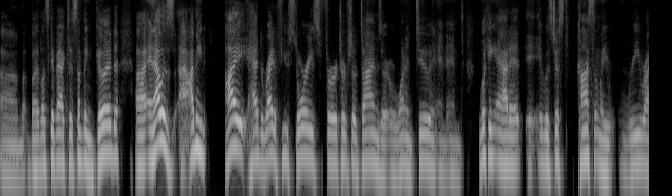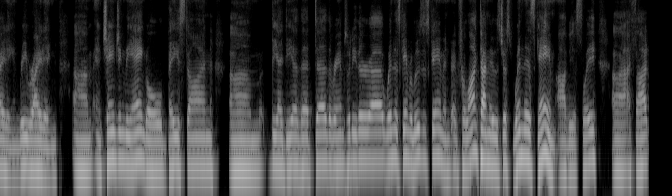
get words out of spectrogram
Um, but let's get back to something good. Uh, and that was, I mean, I had to write a few stories for Turf Show Times or, or one and two, and, and and looking at it, it, it was just constantly rewriting and rewriting um, and changing the angle based on um, the idea that uh, the Rams would either uh, win this game or lose this game. And, and, for a long time, it was just win this game, obviously. Uh, I thought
